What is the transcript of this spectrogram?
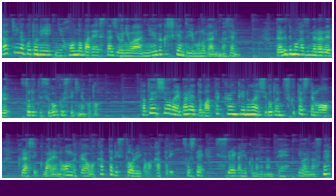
ラッキーなことに日本のバレエスタジオには入学試験というものがありません。誰でも始められる。それってすごく素敵なこと。たとえ将来バレエと全く関係のない仕事に就くとしても、クラシックバレエの音楽が分かったり、ストーリーが分かったり、そして姿勢が良くなるなんて言われますね。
